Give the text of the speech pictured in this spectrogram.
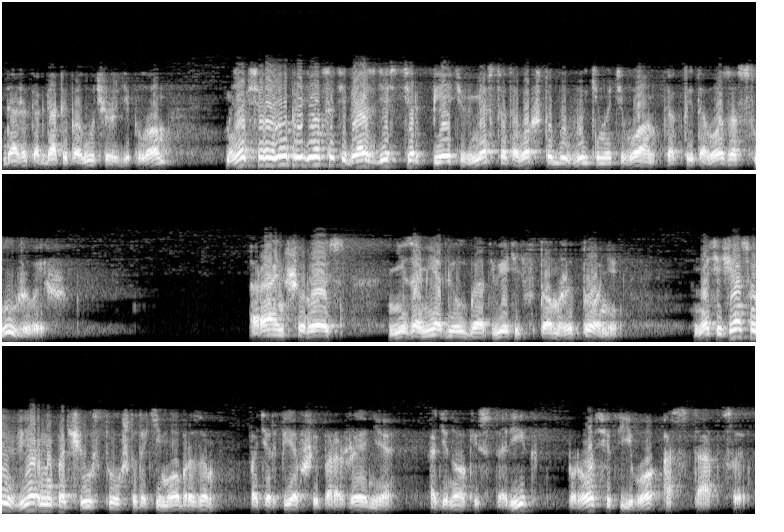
даже когда ты получишь диплом, мне все равно придется тебя здесь терпеть, вместо того, чтобы выкинуть вон, как ты того заслуживаешь». Раньше Ройс не замедлил бы ответить в том же тоне, но сейчас он верно почувствовал, что таким образом потерпевший поражение одинокий старик просит его остаться.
